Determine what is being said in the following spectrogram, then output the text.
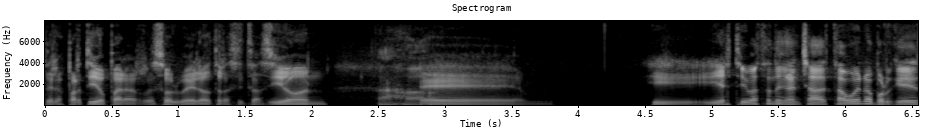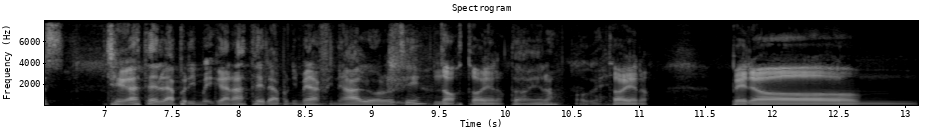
de los partidos para resolver otra situación. Ajá. Y, y estoy bastante enganchado. Está bueno porque es. ¿Llegaste a la ¿Ganaste la primera final o algo así? No, todavía no. Todavía no. Todavía no. Pero. mm,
